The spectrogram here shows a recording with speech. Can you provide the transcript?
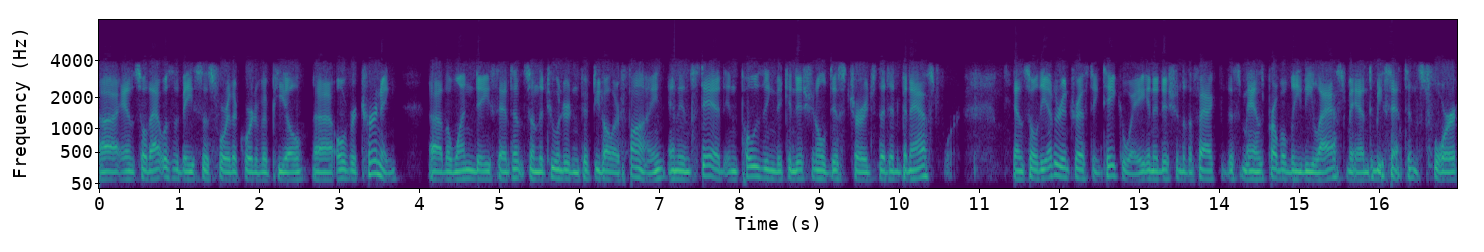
Uh, and so that was the basis for the Court of Appeal uh, overturning uh, the one day sentence and the $250 fine and instead imposing the conditional discharge that had been asked for. And so the other interesting takeaway, in addition to the fact that this man's probably the last man to be sentenced for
